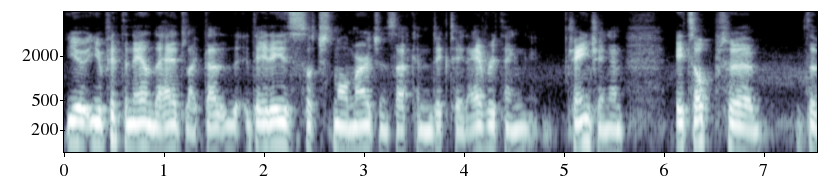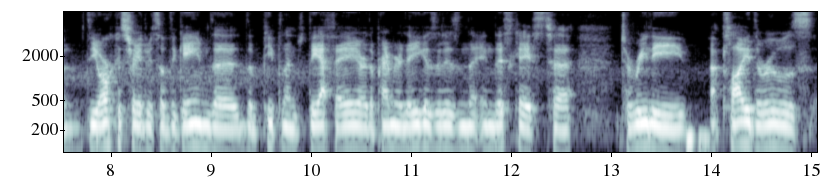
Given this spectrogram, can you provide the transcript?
you you hit the nail on the head. Like that, it is such small margins that can dictate everything changing, and it's up to the the orchestrators of the game, the the people in the FA or the Premier League, as it is in the, in this case, to to really apply the rules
